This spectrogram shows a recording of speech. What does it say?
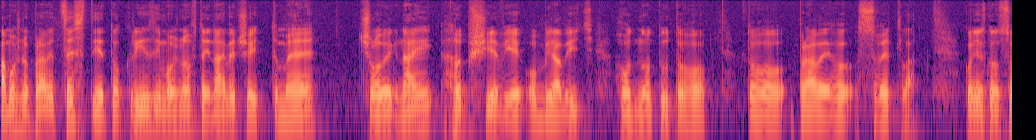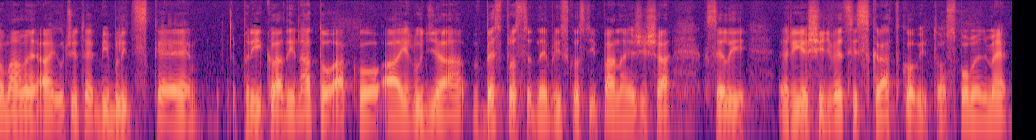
A možno práve cez tieto krízy, možno v tej najväčšej tme, človek najhlbšie vie objaviť hodnotu toho, toho pravého svetla. Konec koncov máme aj určité biblické príklady na to, ako aj ľudia v bezprostrednej blízkosti pána Ježiša chceli riešiť veci skratkovito. Spomeňme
